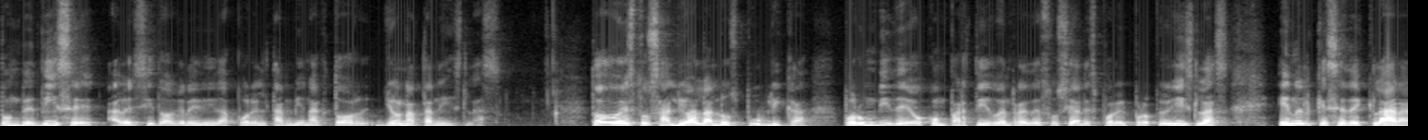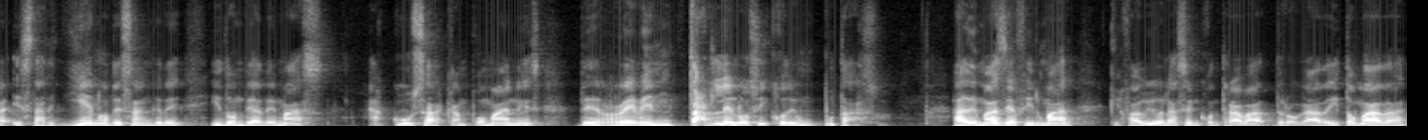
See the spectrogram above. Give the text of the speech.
donde dice haber sido agredida por el también actor Jonathan Islas. Todo esto salió a la luz pública por un video compartido en redes sociales por el propio Islas, en el que se declara estar lleno de sangre y donde además acusa a Campomanes de reventarle el hocico de un putazo. Además de afirmar que Fabiola se encontraba drogada y tomada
